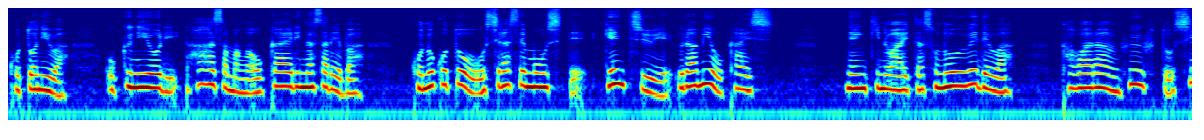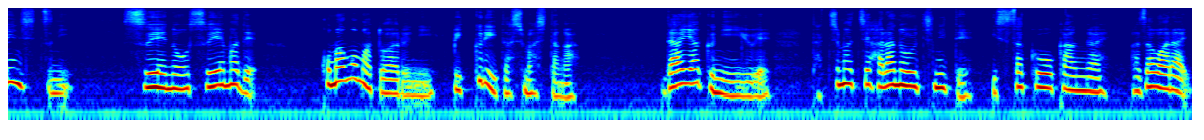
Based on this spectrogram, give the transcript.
ことにはお国より母様がお帰りなさればこのことをお知らせ申して玄中へ恨みを返し年季の空いたその上では変わらん夫婦と真実に末の末までこまごまとあるにびっくりいたしましたが大悪人ゆえたちまち腹の内にて一作を考え嘲笑い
